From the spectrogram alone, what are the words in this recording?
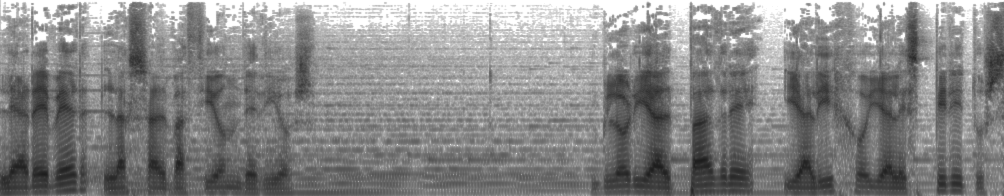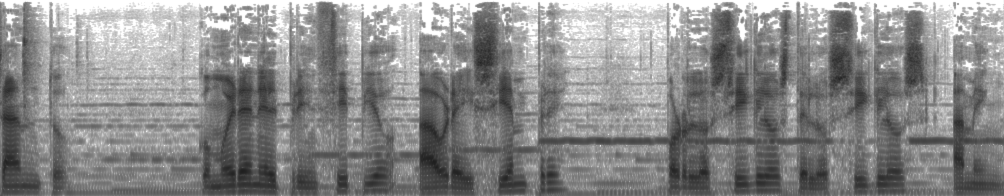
le haré ver la salvación de Dios. Gloria al Padre y al Hijo y al Espíritu Santo, como era en el principio, ahora y siempre, por los siglos de los siglos. Amén.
